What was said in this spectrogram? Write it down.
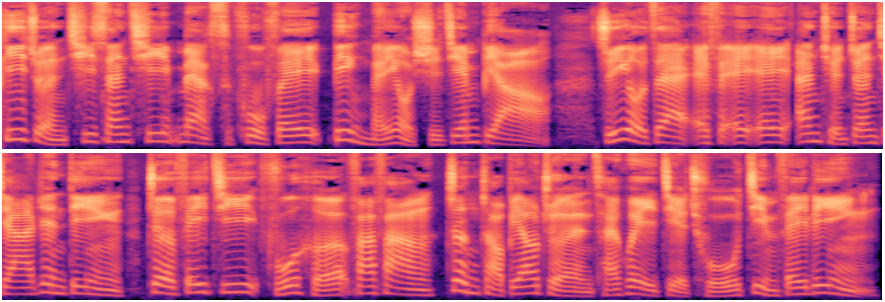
批准737 MAX 复飞，并没有时间表，只有在 FAA 安全专家认定这飞机符合发放证照标准，才会解除禁飞令。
